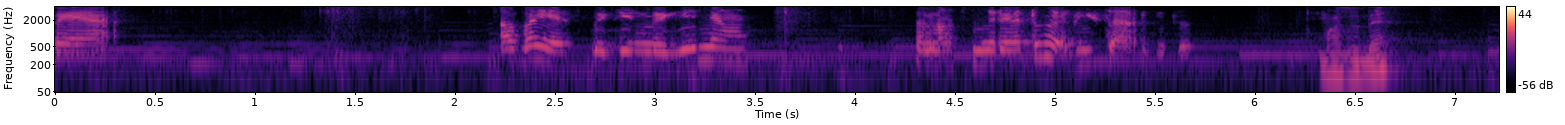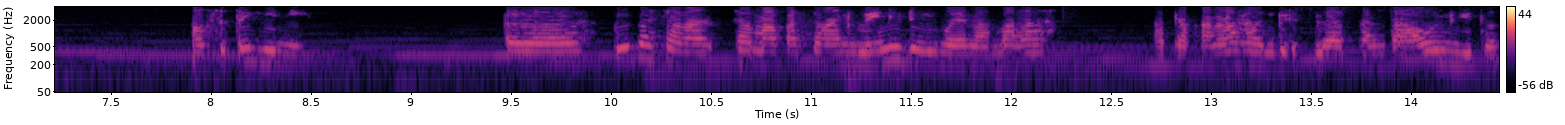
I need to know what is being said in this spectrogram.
kayak apa ya bagian-bagian yang memang sebenarnya tuh nggak bisa gitu. Maksudnya? maksudnya gini eh gue pasangan sama pasangan gue ini udah lumayan lama lah. Katakanlah hampir 8 tahun gitu.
